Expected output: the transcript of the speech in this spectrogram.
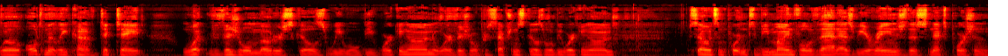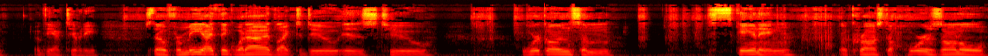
will ultimately kind of dictate what visual motor skills we will be working on or visual perception skills we'll be working on. So it's important to be mindful of that as we arrange this next portion of the activity. So for me, I think what I'd like to do is to work on some scanning across the horizontal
